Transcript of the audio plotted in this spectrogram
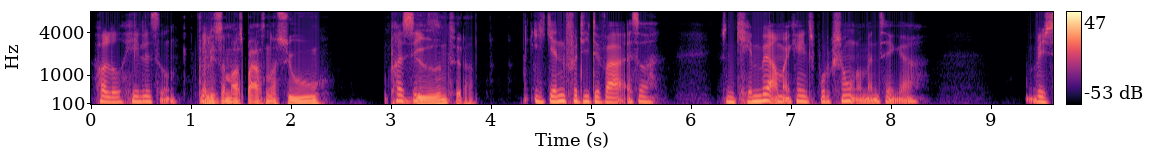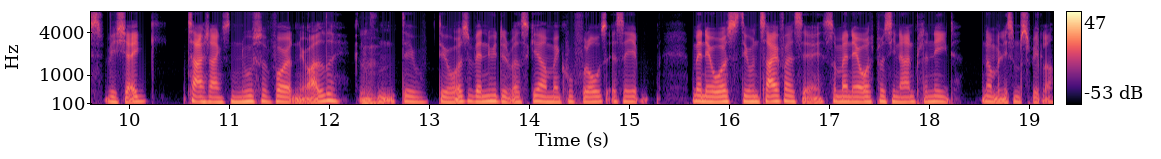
holdet hele tiden. For ligesom også bare sådan at suge Præcis. viden til dig. Igen, fordi det var altså sådan en kæmpe amerikansk produktion, og man tænker, hvis, hvis jeg ikke tager chancen nu, så får jeg den jo aldrig. Mm. Mm. Altså, det, er jo, det er jo også vanvittigt, hvad der sker, om man kunne få lov til... Altså, jeg, man er jo også, det er jo en sci-fi-serie, så man er jo også på sin egen planet, når man ligesom spiller.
